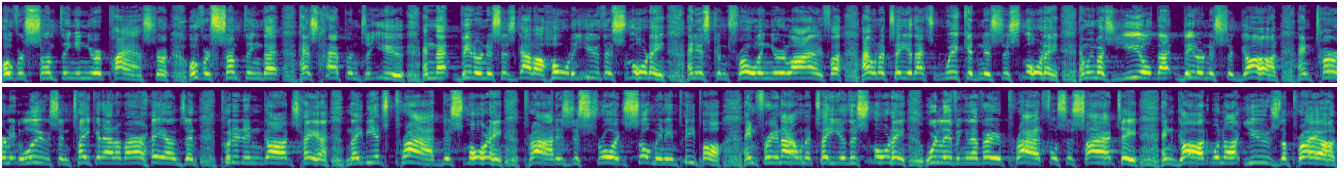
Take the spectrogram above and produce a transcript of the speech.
over something in your past or over something that has happened to you. And that bitterness has got a hold of you this morning and is controlling your life. Uh, I want to tell you that's wickedness this morning. And we must yield that bitterness to God and turn it loose and take it out of our our hands and put it in God's hand. Maybe it's pride this morning. Pride has destroyed so many people. And friend, I want to tell you this morning, we're living in a very prideful society, and God will not use the proud,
